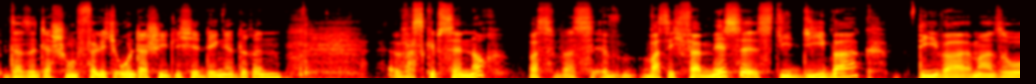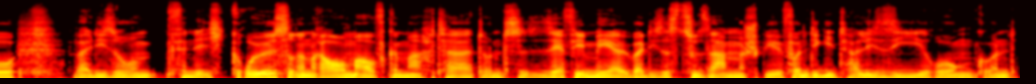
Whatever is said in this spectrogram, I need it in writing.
da sind ja schon völlig unterschiedliche Dinge drin. Was gibt es denn noch? Was, was, was ich vermisse, ist die Debug die war immer so, weil die so, finde ich, größeren Raum aufgemacht hat und sehr viel mehr über dieses Zusammenspiel von Digitalisierung und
